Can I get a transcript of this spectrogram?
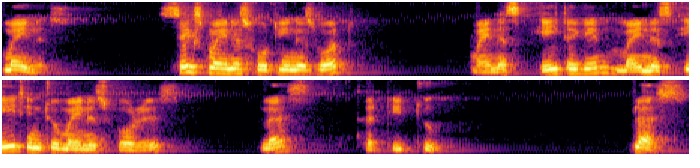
Minus 6 minus 14 is what? Minus 8 again. Minus 8 into minus 4 is plus 32. Plus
